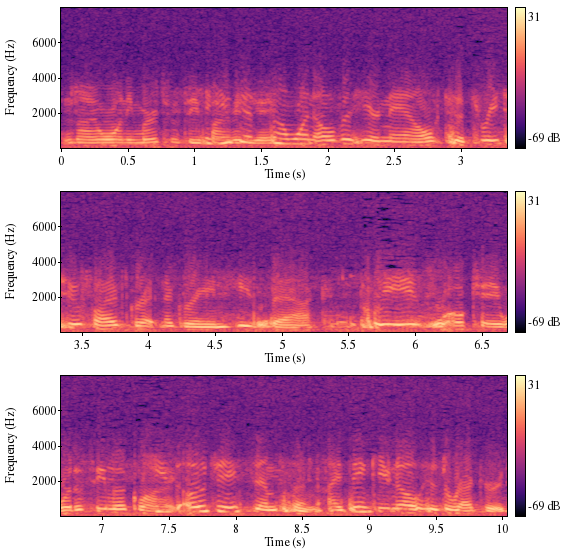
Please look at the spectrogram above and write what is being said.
911 emergency Can you get someone over here now to 325 Gretna Green? He's back. Please. okay, what does he look like? He's O.J. Simpson. I think you know his record.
